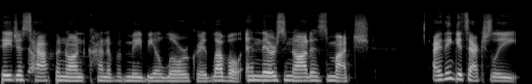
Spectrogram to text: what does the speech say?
they just yeah. happen on kind of a, maybe a lower grade level and there's not as much i think it's actually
